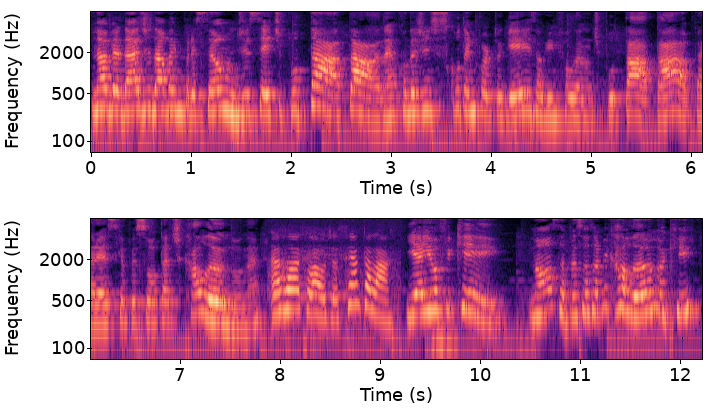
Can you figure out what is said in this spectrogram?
na verdade, dava a impressão de ser tipo tá, tá, né? Quando a gente escuta em português alguém falando tipo tá, tá, parece que a pessoa tá te calando, né? Aham, uhum, Cláudia, senta lá. E aí eu fiquei, nossa, a pessoa tá me calando aqui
